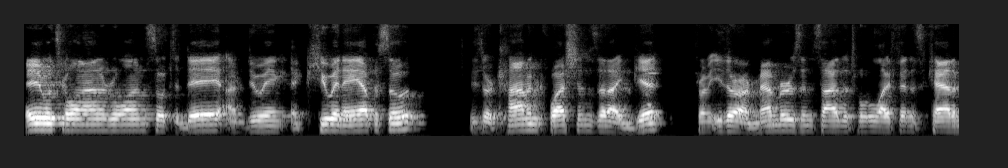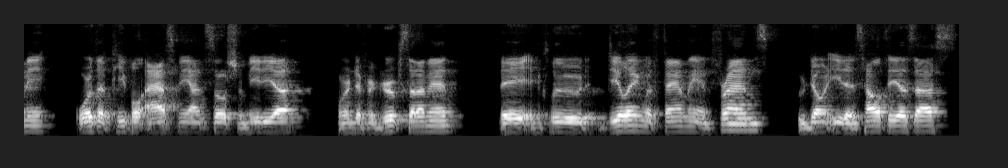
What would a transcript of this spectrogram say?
Hey, what's going on, everyone? So today I'm doing a Q&A episode. These are common questions that I get from either our members inside the Total Life Fitness Academy or that people ask me on social media or in different groups that I'm in. They include dealing with family and friends who don't eat as healthy as us.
